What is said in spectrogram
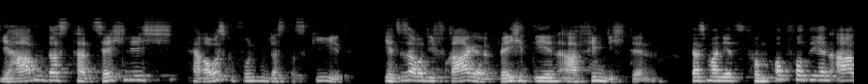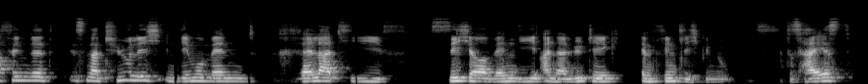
die haben das tatsächlich herausgefunden, dass das geht. Jetzt ist aber die Frage, welche DNA finde ich denn? Dass man jetzt vom Opfer DNA findet, ist natürlich in dem Moment relativ sicher, wenn die Analytik empfindlich genug ist. Das heißt,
